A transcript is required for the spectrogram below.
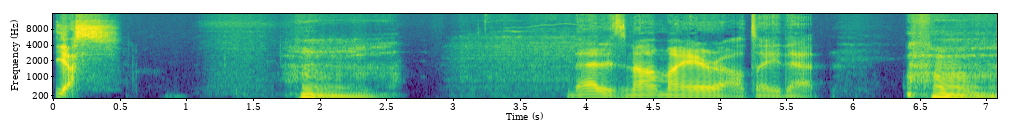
Yes. Hmm. That is not my era, I'll tell you that. Hmm.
